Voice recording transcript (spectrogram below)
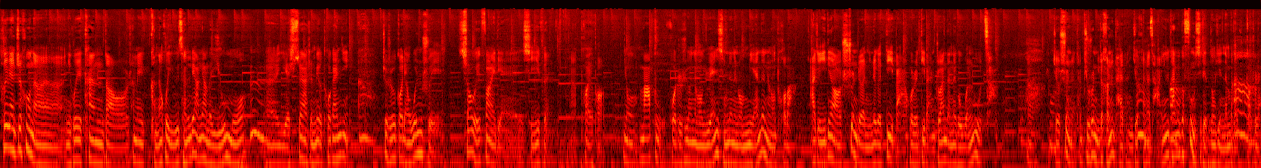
拖一遍之后呢，你会看到上面可能会有一层亮亮的油膜，嗯，呃，也算是没有拖干净。哦。这时候搞点温水，稍微放一点洗衣粉，啊，泡一泡。用抹布，或者是用那种圆形的那种棉的那种拖把，而且一定要顺着你这个地板或者地板砖的那个纹路擦，啊，就顺着它。比如说你是横着排的，你就横着擦，因为它那个缝隙里的东西能把它搞出来。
